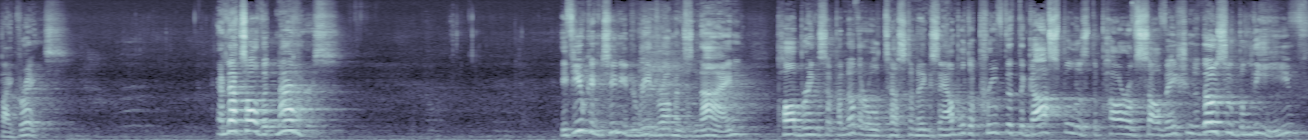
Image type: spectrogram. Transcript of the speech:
By grace. And that's all that matters. If you continue to read Romans 9, Paul brings up another Old Testament example to prove that the gospel is the power of salvation to those who believe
